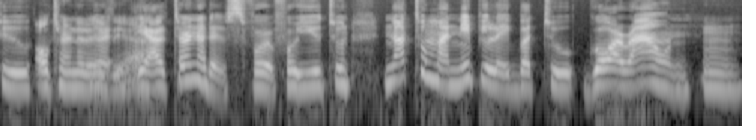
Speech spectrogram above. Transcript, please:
to alternatives. Yeah, the alternatives for for you to not to manipulate but to go around Mm.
